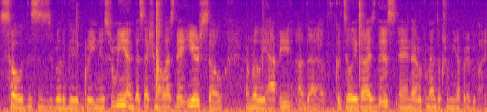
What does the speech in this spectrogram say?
So this is really good great news for me. And that's actually my last day here. So I'm really happy uh, that I could tell you guys this. And I recommend Dr. Mina for everybody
